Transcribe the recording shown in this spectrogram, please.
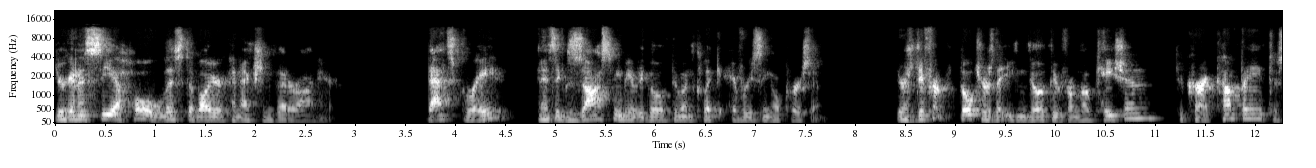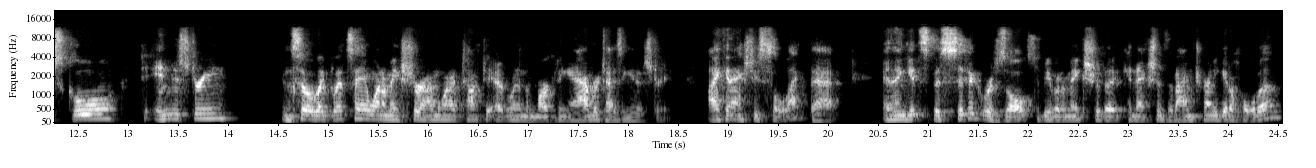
you're going to see a whole list of all your connections that are on here. That's great. And it's exhausting to be able to go through and click every single person there's different filters that you can go through from location to current company to school to industry. And so, like, let's say I want to make sure I want to talk to everyone in the marketing advertising industry. I can actually select that and then get specific results to be able to make sure that connections that I'm trying to get a hold of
